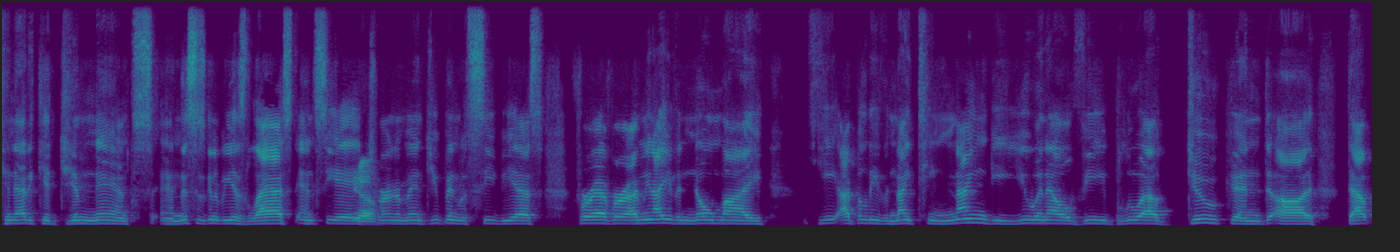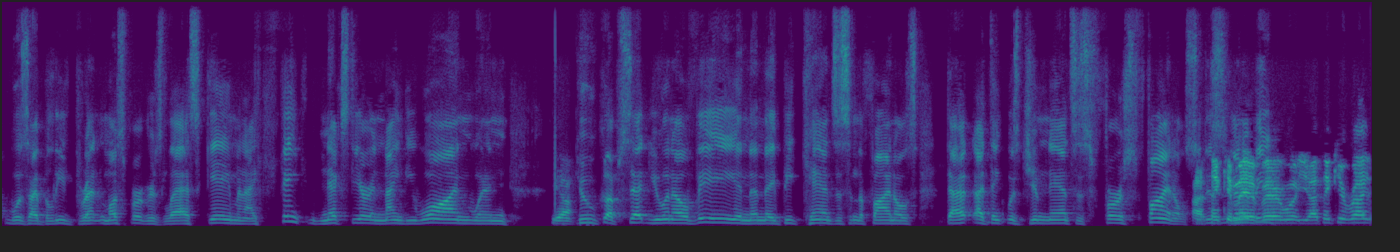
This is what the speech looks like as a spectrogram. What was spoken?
Connecticut, Jim Nantz, and this is going to be his last NCAA yeah. tournament. You've been with CBS forever. I mean, I even know my he, I believe, in 1990, UNLV blew out Duke, and uh, that was, I believe, Brent Musburger's last game. And I think next year in '91, when yeah. Duke upset UNLV, and then they beat Kansas in the finals. That I think was Jim Nantz's first final. So I think it may be, very well. I think you're right.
